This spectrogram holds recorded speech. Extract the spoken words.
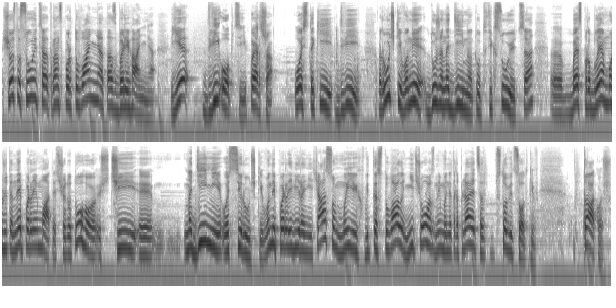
Що стосується транспортування та зберігання, є дві опції. Перша ось такі дві ручки, вони дуже надійно тут фіксуються, е, без проблем можете не перейматися щодо того, чи е, надійні ось ці ручки. Вони перевірені часом, ми їх відтестували, нічого з ними не трапляється 100%. Також.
